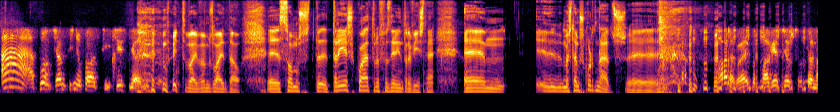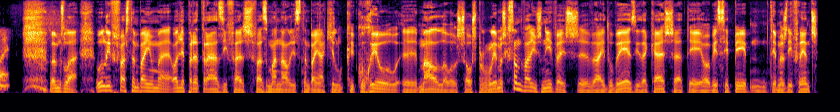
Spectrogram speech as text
Ah, ponto, já me tinham falado de si. Sim, senhor. Muito bem, vamos lá então. Uh, somos três, quatro a fazer entrevista. Um, eh, mas estamos coordenados. Eh. Ora bem, vamos lá ver se eu estou também. Vamos lá. O livro faz também uma. olha para trás e faz, faz uma análise também àquilo que correu eh, mal, aos, aos problemas, que são de vários níveis, vai do BES e da Caixa até ao BCP, temas diferentes.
